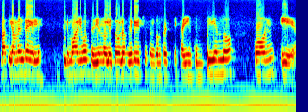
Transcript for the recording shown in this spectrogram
básicamente él firmó algo cediéndole todos los derechos, entonces estaría incumpliendo con... eh,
